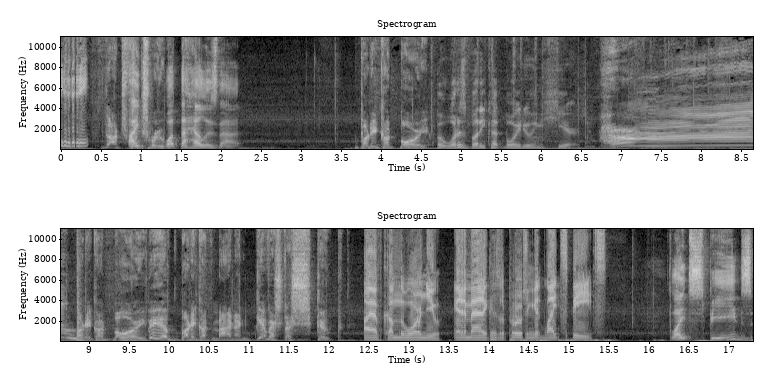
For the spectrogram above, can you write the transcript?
That's for I true. what the hell is that? Buddy Cut Boy. But what is Buddy Cut Boy doing here? Hmm. Buddy Cut Boy, be a Buddy Cut man and give us the scoop. I have come to warn you. Animatic is approaching at light speeds. Light speeds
